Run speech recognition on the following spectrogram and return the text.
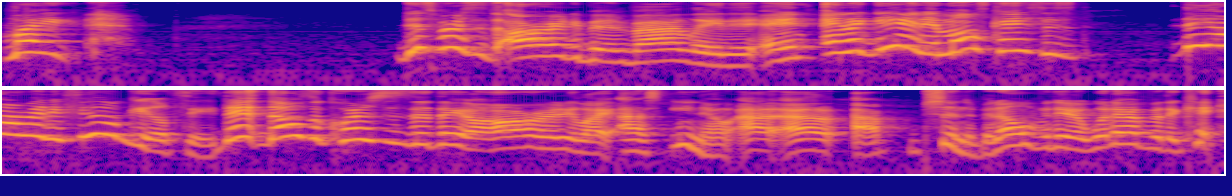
Like this person's already been violated, and and again, in most cases, they already feel guilty. They, those are questions that they are already like, I, you know, I, I, I shouldn't have been over there. Whatever the case,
